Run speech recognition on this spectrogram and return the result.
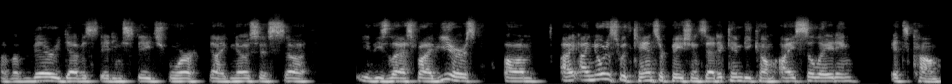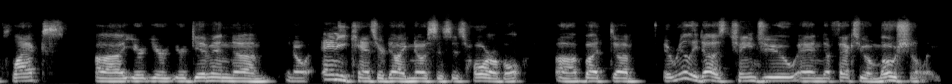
of a very devastating stage four diagnosis uh, these last five years, um, I, I notice with cancer patients that it can become isolating. It's complex. Uh, you're, you're, you're given, um, you know, any cancer diagnosis is horrible, uh, but um, it really does change you and affects you emotionally,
